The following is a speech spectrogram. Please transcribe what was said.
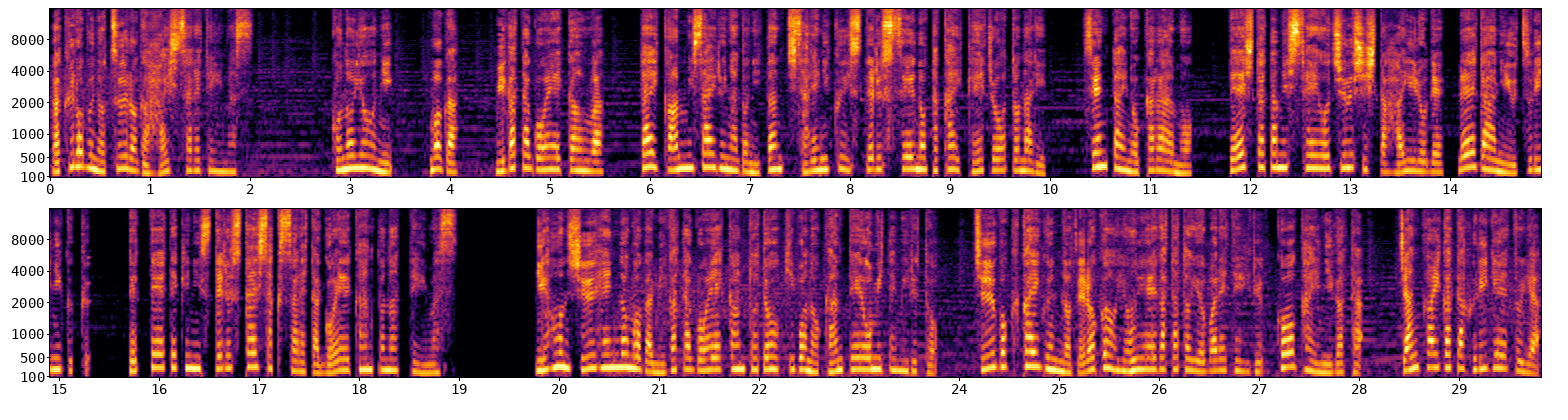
暴露部の通路が廃止されています。このように、モが、味型護衛艦は対艦ミサイルなどに探知されにくいステルス性の高い形状となり、船体のカラーも、低下試し性を重視した灰色でレーダーに映りにくく、徹底的にステルス対策された護衛艦となっています。日本周辺のもが味型護衛艦と同規模の艦艇を見てみると、中国海軍の 054A 型と呼ばれている航海2型、ジャンカイ型フリゲートや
